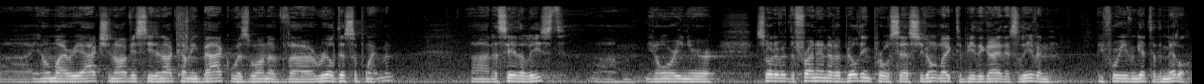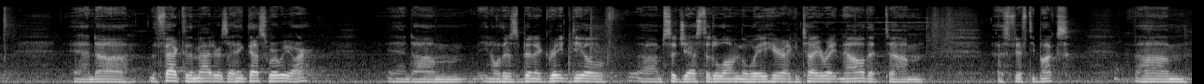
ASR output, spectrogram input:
Uh, You know, my reaction, obviously, to not coming back was one of uh, real disappointment, uh, to say the least. Um, You know, when you're sort of at the front end of a building process, you don't like to be the guy that's leaving before you even get to the middle. And uh, the fact of the matter is, I think that's where we are. And, um, you know, there's been a great deal um, suggested along the way here. I can tell you right now that um, that's 50 bucks. Um,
